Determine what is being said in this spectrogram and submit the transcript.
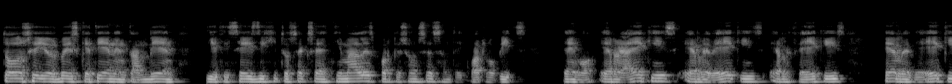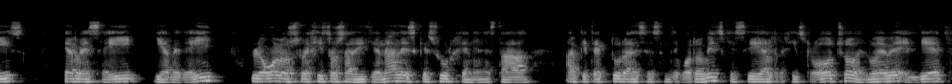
Todos ellos veis que tienen también 16 dígitos hexadecimales porque son 64 bits. Tengo RAX, RBX, RCX, RDX, RSI y RDI. Luego los registros adicionales que surgen en esta arquitectura de 64 bits, que sería el registro 8, el 9, el 10,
